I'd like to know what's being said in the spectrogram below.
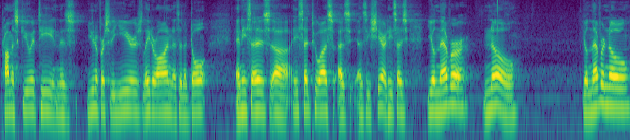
promiscuity in his university years, later on as an adult. And he says, uh, he said to us as, as he shared, he says, You'll never know, you'll never know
